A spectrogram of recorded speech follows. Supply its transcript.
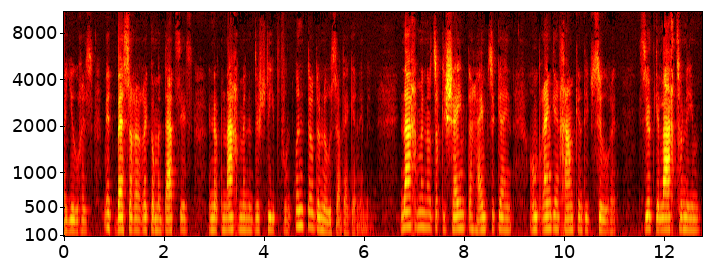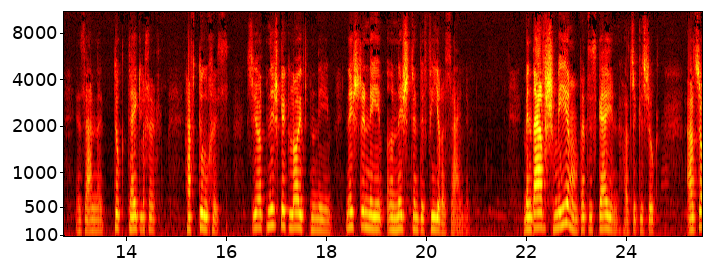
Juris mit besseren Rekommendationen und hat Nachmen in den Stieb von unter der Nase weggenommen. Nachmen hat sich geschämt, daheim zu gehen und bringen Kranken die Besuche. Sie hat gelacht von ihm in seinen tagtäglichen Haftuches. Sie hat nicht geglaubt in ihm, nicht in ihm und nicht in den Vieren seinen. Man darf schmieren, wird es gehen, hat sie gesagt. Also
